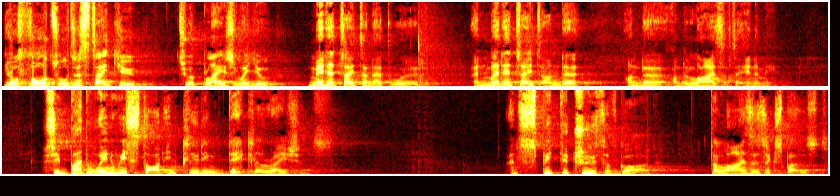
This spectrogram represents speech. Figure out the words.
Your thoughts will just take you to a place where you meditate on that word and meditate on the, on the, on the lies of the enemy. See, but when we start including declarations and speak the truth of God, the lies is exposed.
